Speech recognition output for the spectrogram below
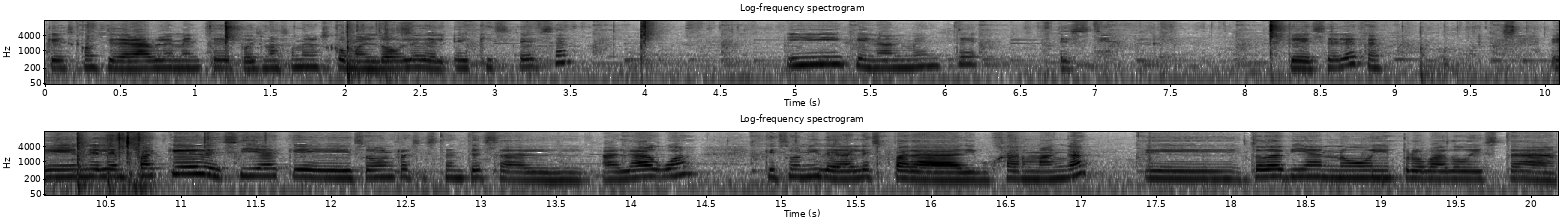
que es considerablemente pues más o menos como el doble del XS y finalmente este que es el F en el empaque decía que son resistentes al, agua, que son ideales para dibujar manga. Eh, todavía no he probado esta,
